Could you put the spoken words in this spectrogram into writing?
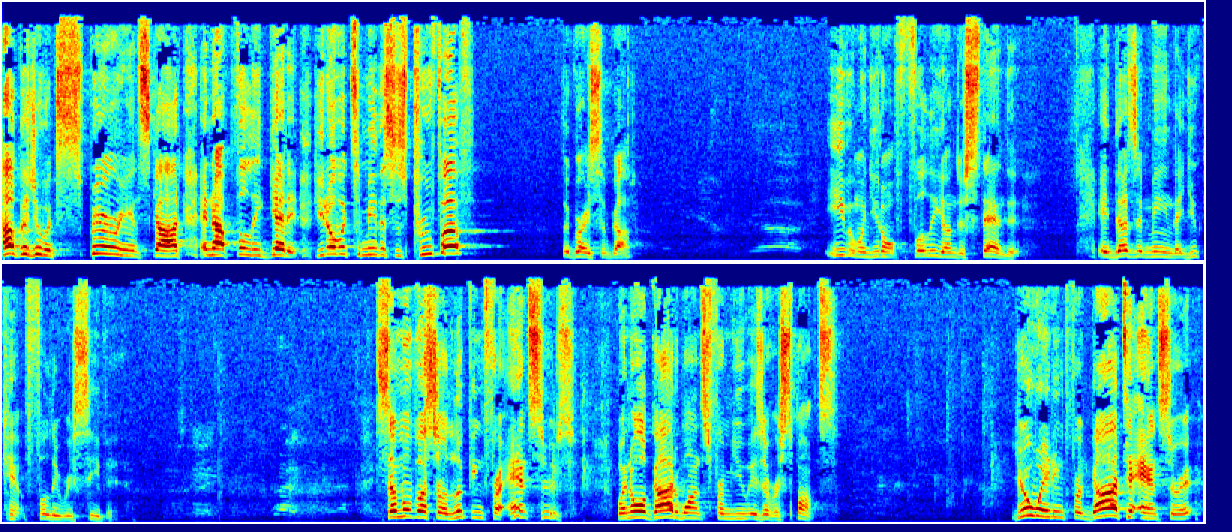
How could you experience God and not fully get it? You know what to me this is proof of? The grace of God. Even when you don't fully understand it, it doesn't mean that you can't fully receive it. Some of us are looking for answers when all God wants from you is a response. You're waiting for God to answer it,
